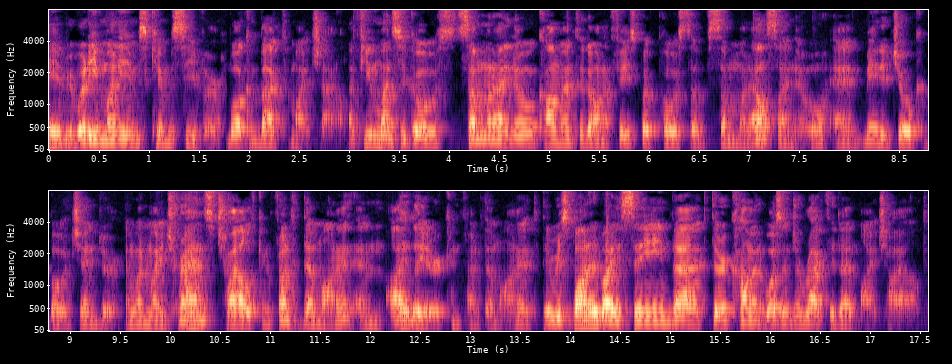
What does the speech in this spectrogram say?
Hey everybody, my name is Kim Seaver. Welcome back to my channel. A few months ago, someone I know commented on a Facebook post of someone else I know and made a joke about gender. And when my trans child confronted them on it, and I later confronted them on it, they responded by saying that their comment wasn't directed at my child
